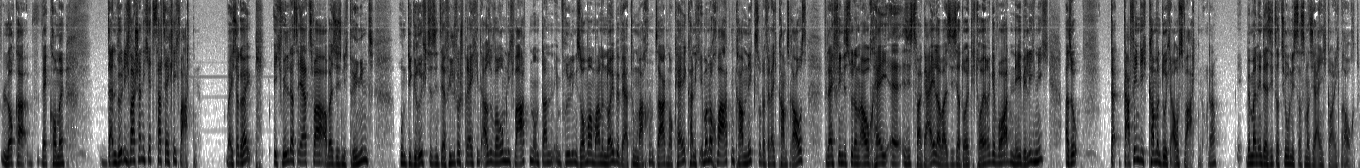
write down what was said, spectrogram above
locker wegkomme, dann würde ich wahrscheinlich jetzt tatsächlich warten. Weil ich sage, hey, ich will das eher zwar, aber es ist nicht dringend und die Gerüchte sind sehr vielversprechend. Also warum nicht warten und dann im Frühling, Sommer mal eine Neubewertung machen und sagen, okay, kann ich immer noch warten, kam nichts oder vielleicht kam es raus. Vielleicht findest du dann auch, hey, äh, es ist zwar geil, aber es ist ja deutlich teurer geworden. Nee, will ich nicht. Also da, da finde ich, kann man durchaus warten, oder? Wenn man in der Situation ist, dass man es ja eigentlich gar nicht braucht.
